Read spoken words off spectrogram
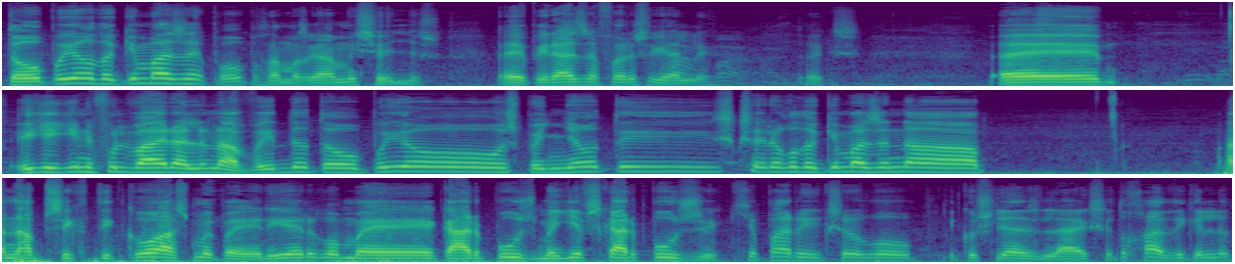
Το οποίο δοκίμαζε. Πω, πω, θα μας γαμίσει ο ήλιος. Ε, πειράζει να φορέσω γυαλί. Εντάξει. Ε, είχε γίνει full viral ένα βίντεο το οποίο ο Σπινιώτης, ξέρω εγώ, δοκίμαζε ένα αναψυκτικό, ας πούμε, περίεργο με καρπούζι, με γεύση καρπούζι. Και είχε πάρει, ξέρω εγώ, 20.000 likes και το είχα δει και λέω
